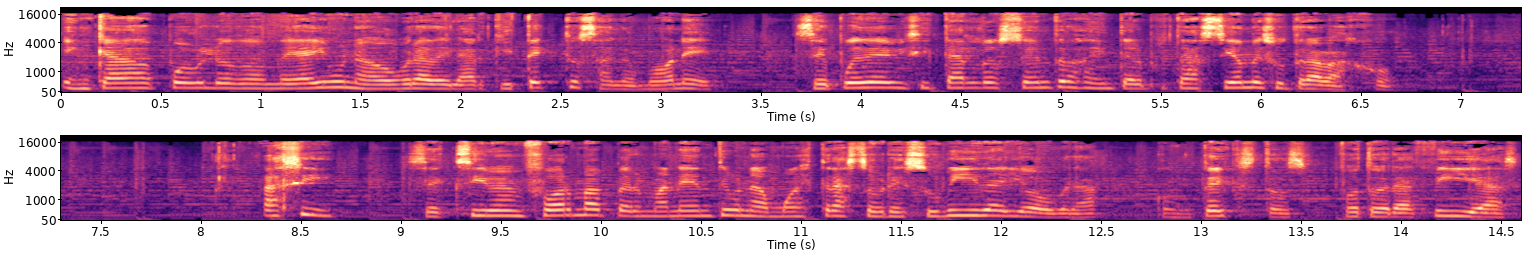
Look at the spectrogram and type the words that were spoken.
En cada pueblo donde hay una obra del arquitecto Salomone, se puede visitar los centros de interpretación de su trabajo. Así, se exhibe en forma permanente una muestra sobre su vida y obra, con textos, fotografías,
